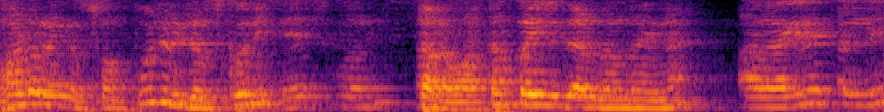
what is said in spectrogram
పాండురంగ స్వామి పూజలు చేసుకొని తర్వాత బయలుదేరదాం నాయన. అలాగే తల్లి.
